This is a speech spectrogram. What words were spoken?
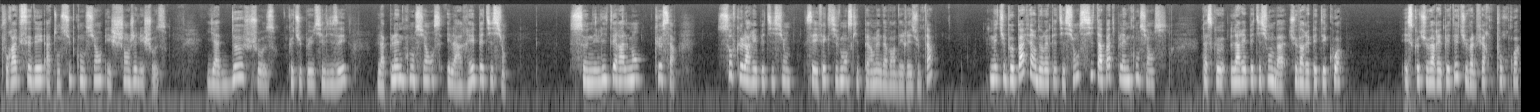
pour accéder à ton subconscient et changer les choses. Il y a deux choses que tu peux utiliser la pleine conscience et la répétition. Ce n'est littéralement que ça. Sauf que la répétition, c'est effectivement ce qui te permet d'avoir des résultats, mais tu peux pas faire de répétition si t'as pas de pleine conscience. Parce que la répétition, bah, tu vas répéter quoi? Et ce que tu vas répéter, tu vas le faire pourquoi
